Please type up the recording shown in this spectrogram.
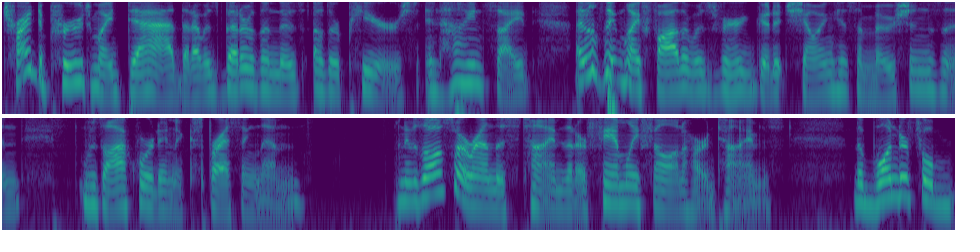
tried to prove to my dad that I was better than those other peers. In hindsight, I don't think my father was very good at showing his emotions and was awkward in expressing them. And it was also around this time that our family fell on hard times. The wonderful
